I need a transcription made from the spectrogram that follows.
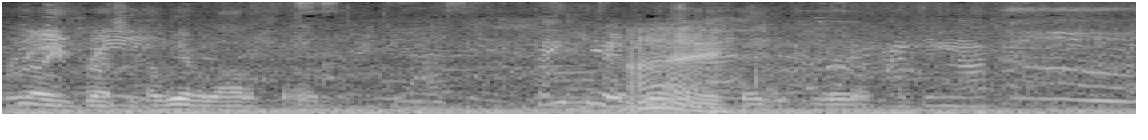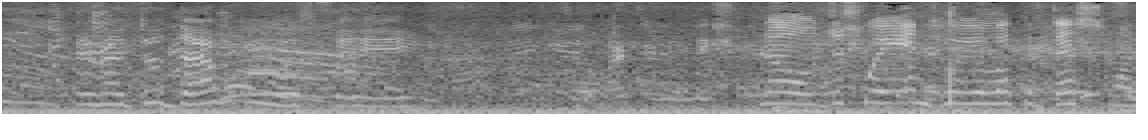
really impressive. We have a lot of fun. Thank. Hi. Thank you very much. I did not. And I thought that one was big. No, just wait until you look at this one.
